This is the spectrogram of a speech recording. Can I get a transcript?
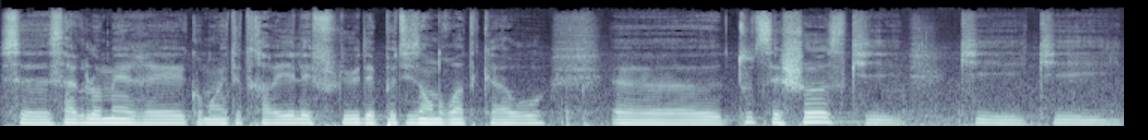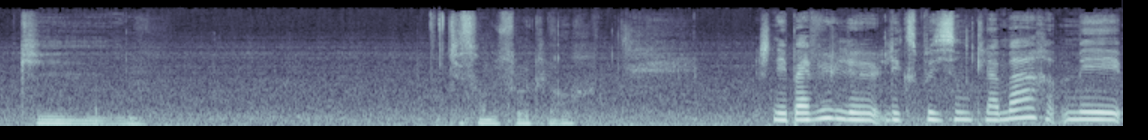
s'aggloméraient, se, comment étaient travaillés les flux, des petits endroits de chaos, toutes ces choses qui, qui, qui du folklore. Je n'ai pas vu l'exposition de Clamart, mais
